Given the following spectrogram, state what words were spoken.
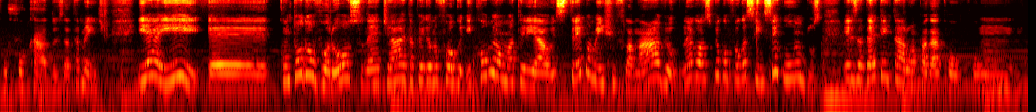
Sufocado, exatamente. E aí, é, com todo o alvoroço, né? De ah, tá pegando fogo. E como é um material extremamente inflamável, o negócio pegou fogo assim em segundos. Eles até tentaram apagar com, com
